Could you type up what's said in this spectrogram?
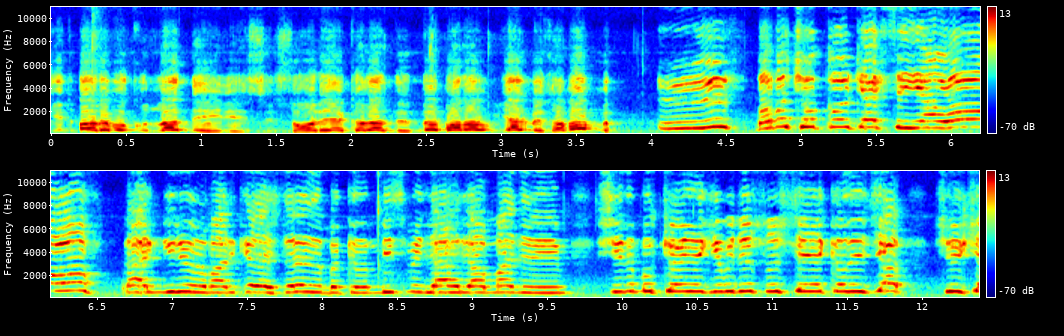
git araba kullan da eğlensin. Sonra yakalandığında bana gelme tamam mı? Baba çok korkaksın ya. Ben giriyorum arkadaşlar. Hadi bakalım bismillahirrahmanirrahim. Şimdi bu köyde gibi de suçla yakalayacağım. Çünkü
